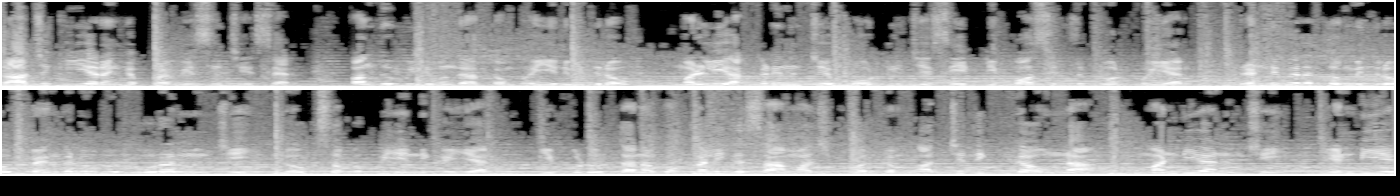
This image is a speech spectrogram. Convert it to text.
రాజకీయ రంగ ప్రవేశం చేశారు. పంతొమ్మిది వందల తొంభై ఎనిమిదిలో మళ్ళీ అక్కడి నుంచే పోటీ చేసి డిపాజిట్లు కోల్పోయారు. రెండు వేల తొమ్మిదిలో బెంగళూరు రూరల్ నుంచి లోక్సభకు ఎన్నికయ్యారు. ఇప్పుడు తన ఒక్కలిగ సామాజిక వర్గం అత్యధికంగా ఉన్న మండియా నుంచి ఎన్డీఏ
